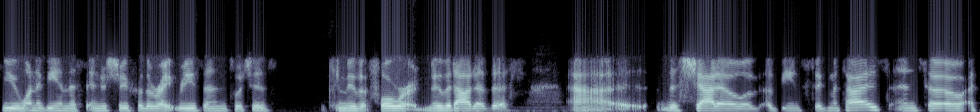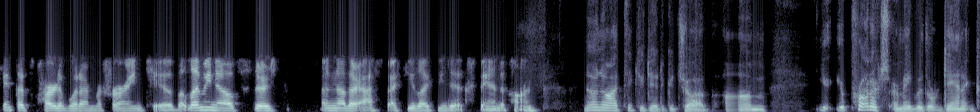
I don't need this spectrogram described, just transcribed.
you want to be in this industry for the right reasons, which is to move it forward, move it out of this uh, this shadow of, of being stigmatized. And so I think that's part of what I'm referring to. But let me know if there's another aspect you'd like me to expand upon. No, no, I think you did a good job. Um, your, products are made with organic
